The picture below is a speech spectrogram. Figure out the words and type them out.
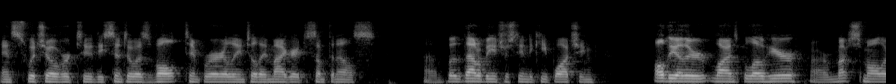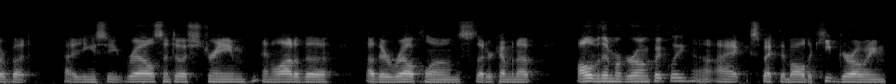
and switch over to the CentOS Vault temporarily until they migrate to something else. Uh, but that'll be interesting to keep watching. All the other lines below here are much smaller, but uh, you can see RHEL, CentOS Stream, and a lot of the other RHEL clones that are coming up. All of them are growing quickly. Uh, I expect them all to keep growing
